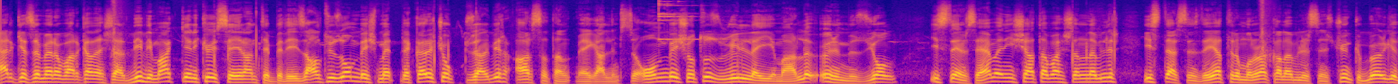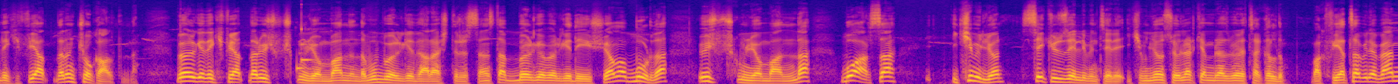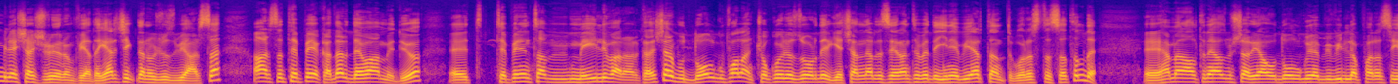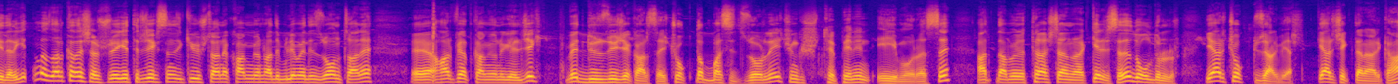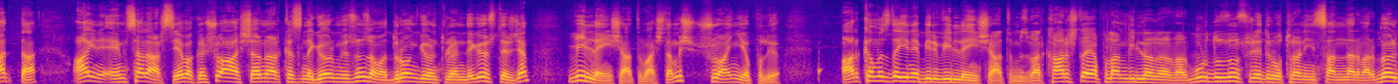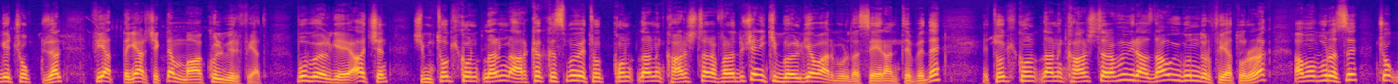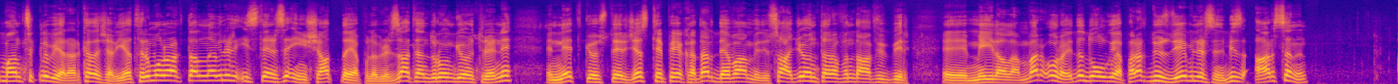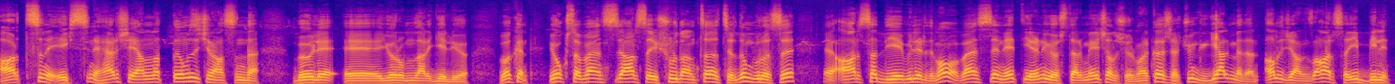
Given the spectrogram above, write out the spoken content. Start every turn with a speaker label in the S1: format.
S1: Herkese merhaba arkadaşlar. Didim Akkeniköy Seyrantepe'deyiz. 615 metrekare çok güzel bir arsa tanıtmaya geldim size. 15-30 villa imarlı önümüz yol. İstenirse hemen inşaata başlanılabilir. İsterseniz de yatırım olarak alabilirsiniz. Çünkü bölgedeki fiyatların çok altında. Bölgedeki fiyatlar 3,5 milyon bandında. Bu bölgede araştırırsanız tabi bölge bölge değişiyor ama burada 3,5 milyon bandında. Bu arsa 2 milyon 850 bin TL. 2 milyon söylerken biraz böyle takıldım. Bak fiyata bile ben bile şaşırıyorum fiyata. Gerçekten ucuz bir arsa. Arsa tepeye kadar devam ediyor. E, tepenin tabii bir meyili var arkadaşlar. Bu dolgu falan çok öyle zor değil. Geçenlerde Seyrantepe'de yine bir yer tanıttık. Orası da satıldı. E, hemen altına yazmışlar ya o dolguya bir villa parası gider. Gitmez arkadaşlar. Şuraya getireceksiniz 2-3 tane kamyon hadi bilemediniz 10 tane e, harfiyat kamyonu gelecek ve düzleyecek arsayı. Çok da basit zor değil çünkü şu tepenin eğimi orası. Hatta böyle tıraşlanarak gelirse de doldurulur. Yer çok güzel bir yer. Gerçekten harika. Hatta aynı emsal arsaya bakın şu ağaçların arkasında görmüyorsunuz ama drone görüntülerinde göstereceğim. Villa inşaatı başlamış. Şu an yapılıyor. Arkamızda yine bir villa inşaatımız var. Karşıda yapılan villalar var. Burada uzun süredir oturan insanlar var. Bölge çok güzel. Fiyat da gerçekten makul bir fiyat. Bu bölgeyi açın. Şimdi TOKİ konutlarının arka kısmı ve TOKİ konutlarının karşı tarafına düşen iki bölge var burada Seyrantepe'de. E, TOKİ konutlarının karşı tarafı biraz daha uygundur fiyat olarak. Ama burası çok mantıklı bir yer arkadaşlar. Yatırım olarak da alınabilir. İstenirse inşaat da yapılabilir. Zaten drone görüntülerini e, net göstereceğiz. Tepeye kadar devam ediyor. Sadece ön tarafında hafif bir e, meyil alan var. Orayı da dolgu yaparak düzleyebilirsiniz. Biz arsanın artısını, eksisini her şeyi anlattığımız için aslında böyle e, yorumlar geliyor. Bakın yoksa ben size arsayı şuradan tanıtırdım. Burası e, arsa diyebilirdim ama ben size net yerini göstermeye çalışıyorum arkadaşlar. Çünkü gelmeden alacağınız arsayı bilin.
